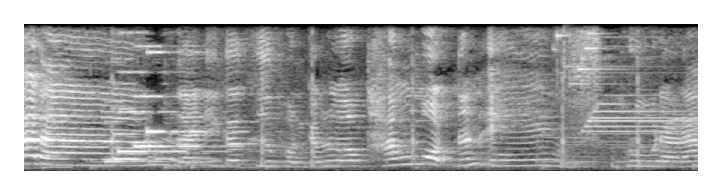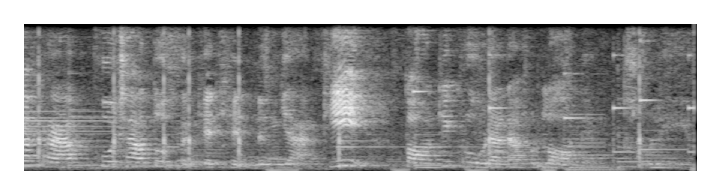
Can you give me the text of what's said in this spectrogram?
ฮัลโหลและนี่ก็คือผลการทดลองทั้งหมดนั่นเอง ครูดาดาครับครูเช้าตู่สังเกตเห็นหนึ่งอย่างที่ตอนที่ครูดาดาทดลองเนี่ยเขาเหลว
